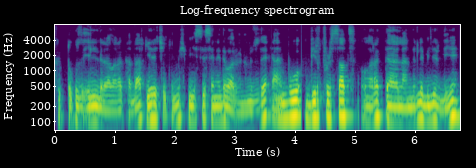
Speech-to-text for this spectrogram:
49-50 liralara kadar geri çekilmiş bir hisse senedi var önümüzde. Yani bu bir fırsat olarak değerlendirilebilir diye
